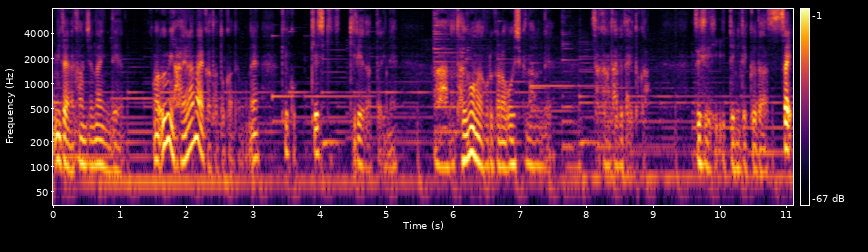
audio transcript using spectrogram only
みたいな感じじゃないんでまあ、海入らない方とかでもね結構景色綺麗だったりねあの食べ物がこれから美味しくなるんで魚食べたりとかぜひぜひ行ってみてください。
